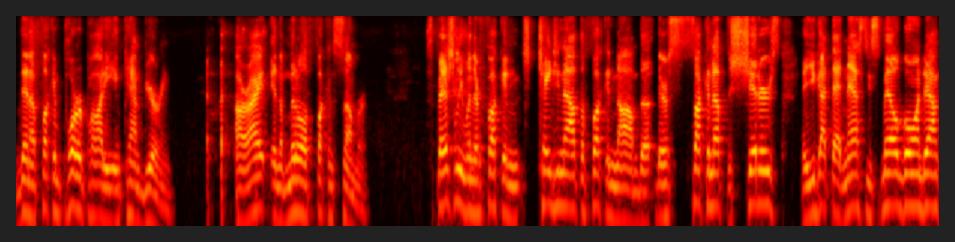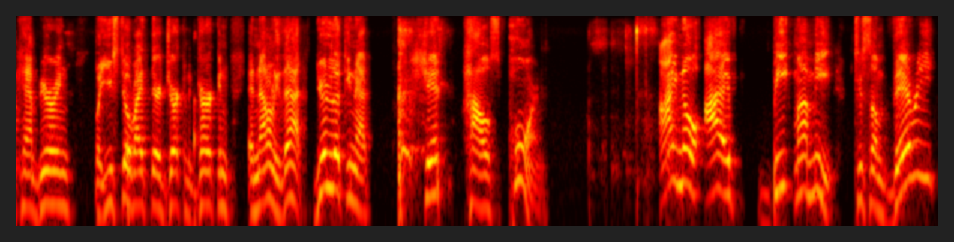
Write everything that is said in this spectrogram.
than a fucking porter potty in Camp Buehring. All right, in the middle of fucking summer, especially when they're fucking changing out the fucking um, the they're sucking up the shitters, and you got that nasty smell going down Camp Buehring, but you still right there jerking the gherkin, and not only that, you're looking at shit house porn. I know I've beat my meat to some very,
